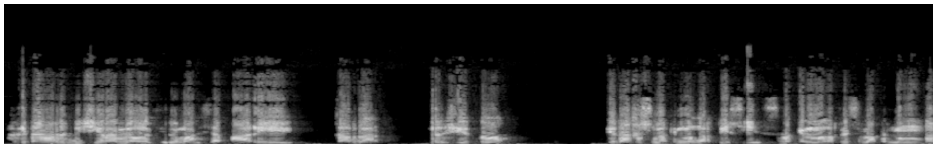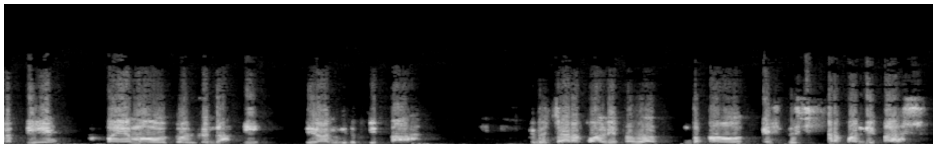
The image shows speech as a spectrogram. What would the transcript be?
Kita harus disirami oleh firman setiap hari karena dari situ kita akan semakin mengerti sih. Semakin mengerti semakin mengerti apa yang mau Tuhan kendaki dalam hidup kita. Itu secara kualitas untuk kalau itu secara kuantitas.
